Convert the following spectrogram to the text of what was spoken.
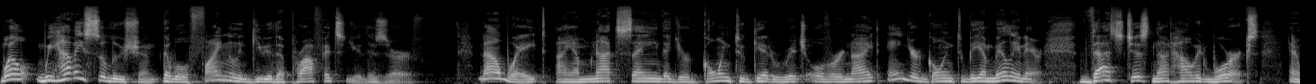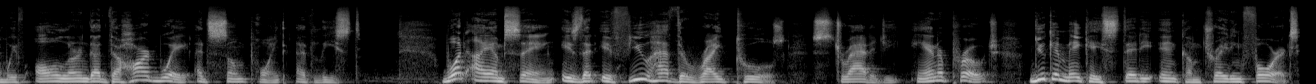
Well, we have a solution that will finally give you the profits you deserve. Now, wait, I am not saying that you're going to get rich overnight and you're going to be a millionaire. That's just not how it works, and we've all learned that the hard way at some point at least. What I am saying is that if you have the right tools, strategy, and approach, you can make a steady income trading Forex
